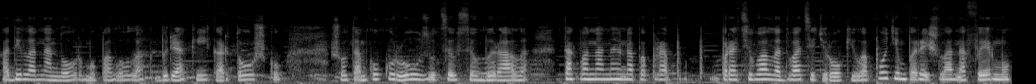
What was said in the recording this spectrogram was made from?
ходила на норму, полола буряки, картошку, що там кукурузу, це все вбирала. Так вона, мабуть, працювала 20 років, а потім перейшла на ферму,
